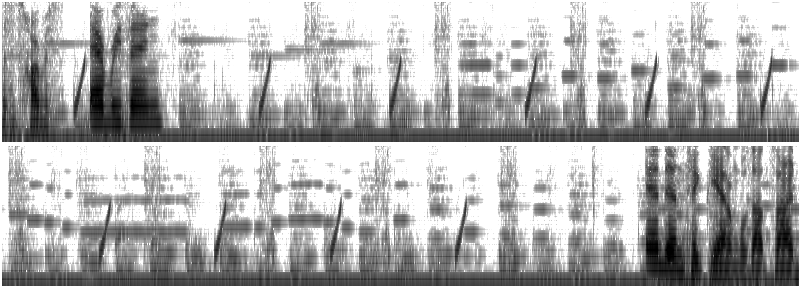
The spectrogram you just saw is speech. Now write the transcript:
Let's just harvest everything. And then take the animals outside.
